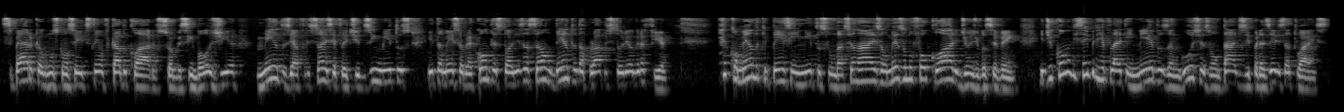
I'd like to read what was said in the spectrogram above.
Espero que alguns conceitos tenham ficado claros sobre simbologia, medos e aflições refletidos em mitos e também sobre a contextualização dentro da própria historiografia. Recomendo que pensem em mitos fundacionais ou mesmo no folclore de onde você vem, e de como eles sempre refletem medos, angústias, vontades e prazeres atuais.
